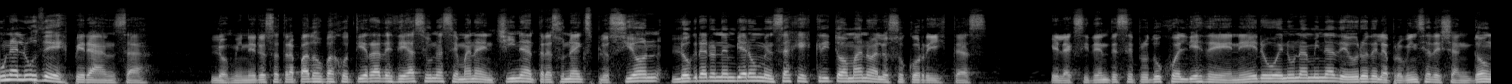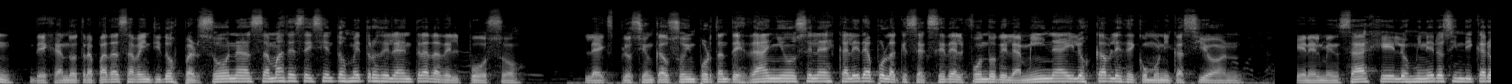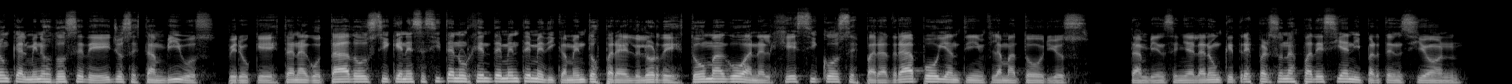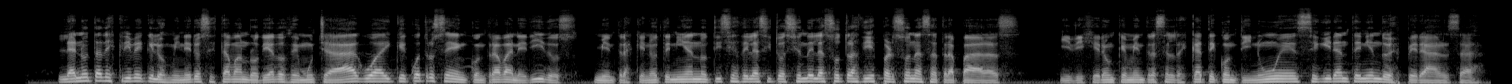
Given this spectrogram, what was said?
Una luz de esperanza. Los mineros atrapados bajo tierra desde hace una semana en China tras una explosión lograron enviar un mensaje escrito a mano a los socorristas. El accidente se produjo el 10 de enero en una mina de oro de la provincia de Shandong, dejando atrapadas a 22 personas a más de 600 metros de la entrada del pozo. La explosión causó importantes daños en la escalera por la que se accede al fondo de la mina y los cables de comunicación. En el mensaje, los mineros indicaron que al menos 12 de ellos están vivos, pero que están agotados y que necesitan urgentemente medicamentos para el dolor de estómago, analgésicos, esparadrapo y antiinflamatorios. También señalaron que tres personas padecían hipertensión. La nota describe que los mineros estaban rodeados de mucha agua y que cuatro se encontraban heridos, mientras que no tenían noticias de la situación de las otras 10 personas atrapadas y dijeron que mientras el rescate continúe seguirán teniendo esperanza.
